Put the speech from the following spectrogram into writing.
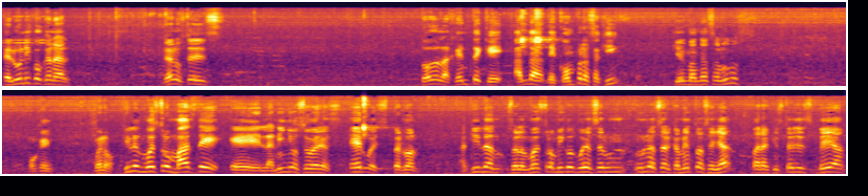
el único canal. Vean ustedes, toda la gente que anda de compras aquí. ¿Quieren mandar saludos? Ok. Bueno, aquí les muestro más de eh, la Niños Héroes, héroes, perdón. Aquí se los muestro, amigos. Voy a hacer un, acercamiento hacia allá para que ustedes vean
